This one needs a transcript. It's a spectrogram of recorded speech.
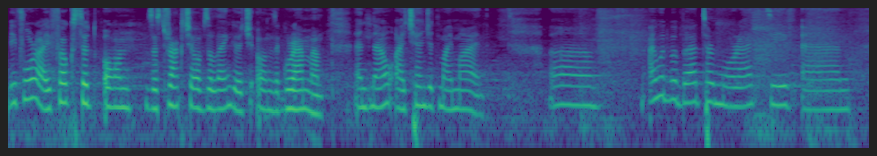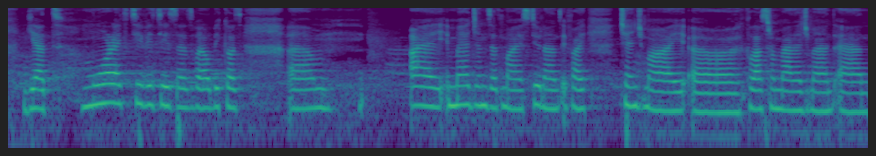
before I focused on the structure of the language, on the grammar, and now I changed my mind. Um I would be better, more active, and get more activities as well because um, I imagine that my students, if I change my uh, classroom management and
